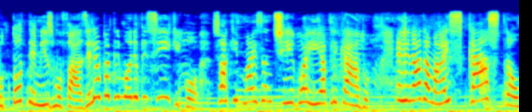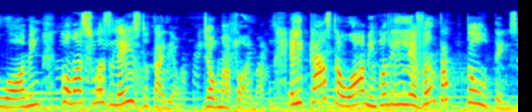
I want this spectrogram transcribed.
o, totemismo faz? Ele é o patrimônio psíquico, só que mais antigo aí aplicado. Ele nada mais castra o homem com as suas leis do talhão de alguma forma. Ele castra o homem quando ele levanta totens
